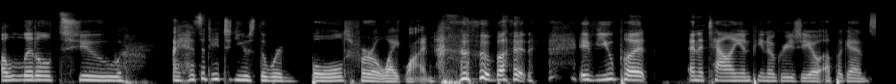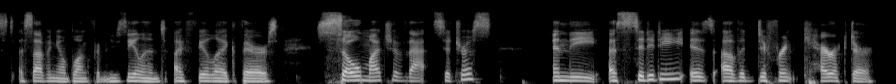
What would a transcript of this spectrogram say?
a little too, I hesitate to use the word bold for a white wine, but if you put an Italian Pinot Grigio up against a Sauvignon Blanc from New Zealand, I feel like there's so much of that citrus and the acidity is of a different character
